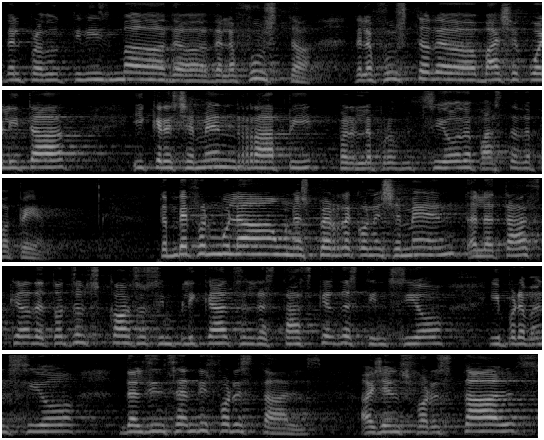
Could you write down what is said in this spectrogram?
del productivisme de, de la fusta, de la fusta de baixa qualitat i creixement ràpid per a la producció de pasta de paper. També formular un expert reconeixement a la tasca de tots els cossos implicats en les tasques d'extinció i prevenció dels incendis forestals, agents forestals,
